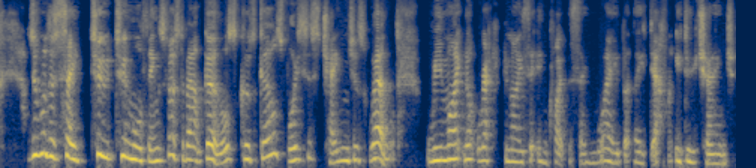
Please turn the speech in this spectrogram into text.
I just wanted to say two, two more things. First about girls, because girls' voices change as well. We might not recognize it in quite the same way, but they definitely do change.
